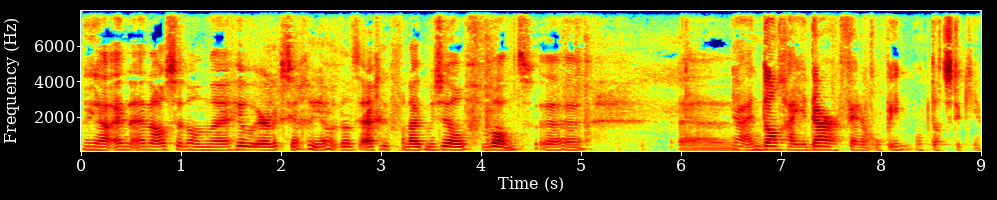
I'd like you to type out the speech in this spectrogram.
Ja, en, en als ze dan eh, heel eerlijk zeggen, ja, dat is eigenlijk vanuit mezelf, want. eh, eh, Ja, en dan ga je daar verder op in, op dat stukje.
